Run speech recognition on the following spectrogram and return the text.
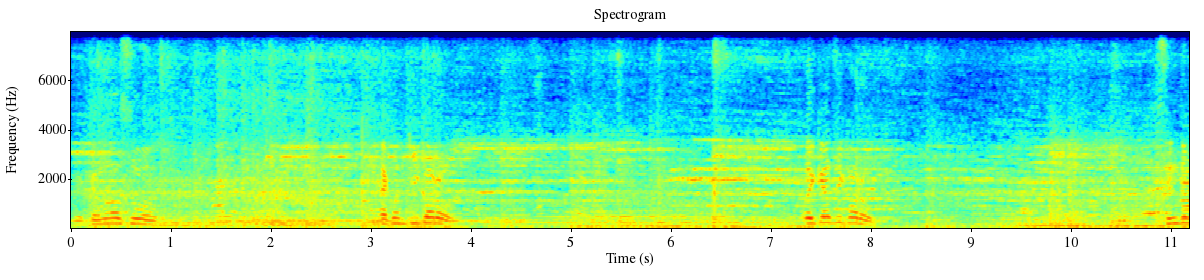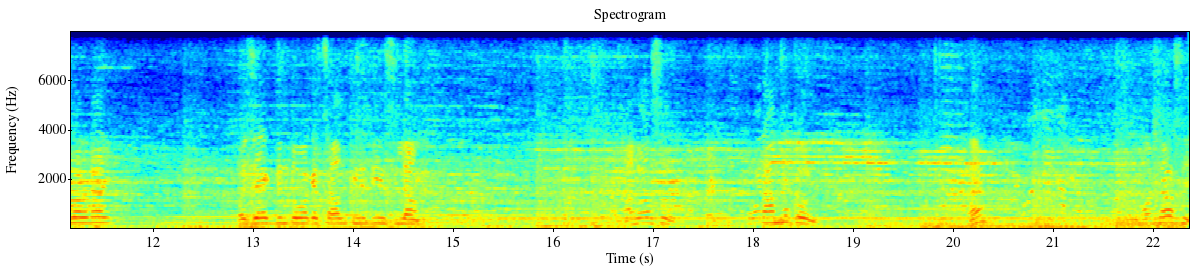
কেমন আছো? এখন কি করো? ওই কাজই করো। চিনতে পারো নাই? ওই যে একদিন তোমাকে চাল কিনে দিয়েছিলাম। ভালো আছো? তোমার আম্মু কই? হ্যাঁ? বসা আছে।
